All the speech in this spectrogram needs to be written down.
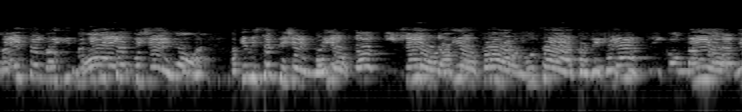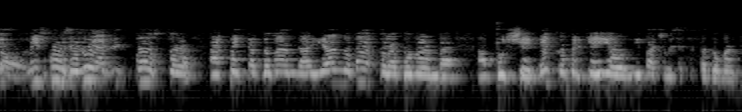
ma che sta, dicendo? Ma, che mi sta dicendo? Io, Io sto dicendo io, io che sono accusato di gli altri io, collaboratori, mi, mi scusi, lui ha risposto a questa domanda, gli hanno fatto la domanda a Buscetta, ecco perché io gli faccio questa stessa domanda,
